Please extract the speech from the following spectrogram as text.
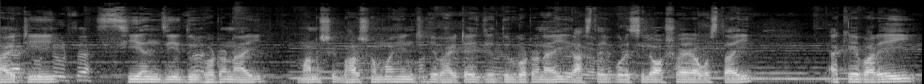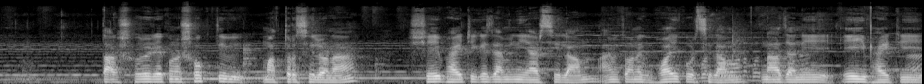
ভাইটি সিএনজি দুর্ঘটনায় মানসিক ভারসাম্যহীন যে ভাইটাই যে দুর্ঘটনায় রাস্তায় পড়েছিল অসহায় অবস্থায়, একেবারেই তার শরীরে কোনো শক্তি মাত্র ছিল না। সেই ভাইটিকে যে আমি নিয়ে আসছিলাম, আমি তো অনেক ভয় করছিলাম, না জানি এই ভাইটি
